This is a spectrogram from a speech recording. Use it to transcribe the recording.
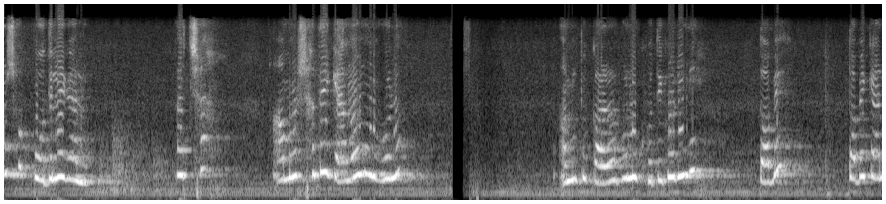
কেন সব বদলে গেল। আচ্ছা আমার সাথে কেন এমন হলো। আমি তো কারোর কোনো ক্ষতি করিনি। তবে তবে কেন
